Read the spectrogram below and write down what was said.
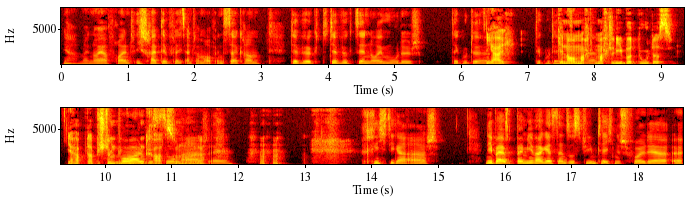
Ja, mein neuer Freund. Ich schreibe dem vielleicht einfach mal auf Instagram. Der wirkt, der wirkt sehr neumodisch. Der gute, Ja, ich, der gute genau, Herr mach, Zander. mach lieber du das. Ihr habt da bestimmt einen Boah, du guten bist Draht so ein Arsch, ey. Richtiger Arsch. Nee, bei, bei mir war gestern so streamtechnisch voll der, äh,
